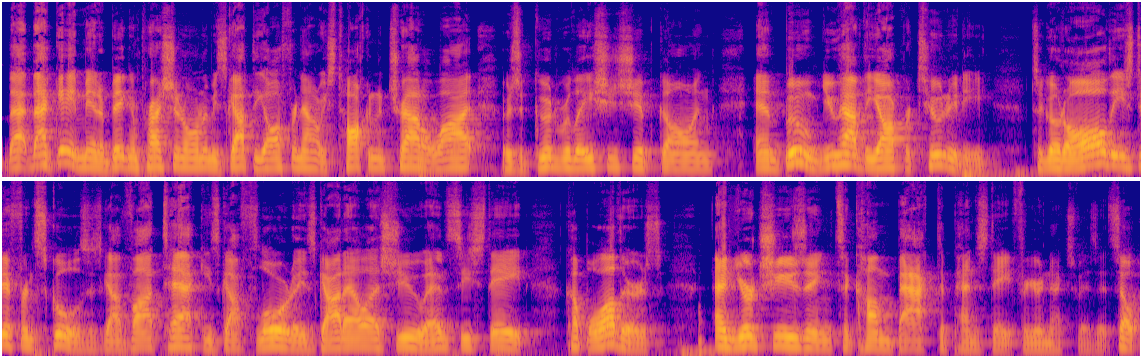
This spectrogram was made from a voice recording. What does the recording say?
that that game made a big impression on him. He's got the offer now. He's talking to Trout a lot. There's a good relationship going, and boom, you have the opportunity to go to all these different schools. He's got Va Tech, he's got Florida, he's got LSU, NC State, a couple others, and you're choosing to come back to Penn State for your next visit. So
